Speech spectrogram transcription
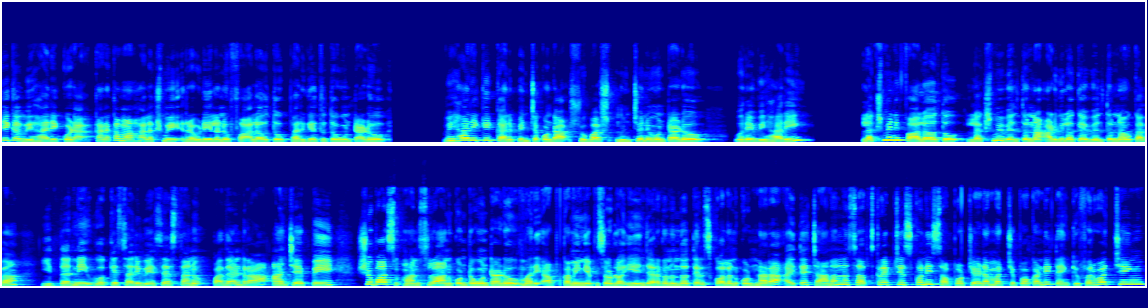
ఇక విహారీ కూడా కనక మహాలక్ష్మి రౌడీలను ఫాలో అవుతూ పరిగెత్తుతూ ఉంటాడు. విహారీకి కనిపించకుండా సుభాష్ నుంచొని ఉంటాడు. ఒరే విహారీ! లక్ష్మిని ఫాలో అవుతూ లక్ష్మి వెళ్తున్న అడవిలోకే వెళ్తున్నావు కదా ఇద్దరిని ఒకేసారి వేసేస్తాను పదండ్రా అని చెప్పి సుభాష్ మనసులో అనుకుంటూ ఉంటాడు. మరి అప్కమింగ్ ఎపిసోడ్లో ఏం జరగనుందో తెలుసుకోవాలనుకుంటున్నారా? అయితే ఛానల్ను సబ్స్క్రైబ్ చేసుకొని సపోర్ట్ చేయడం మర్చిపోకండి. థ్యాంక్ యూ ఫర్ వాచింగ్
